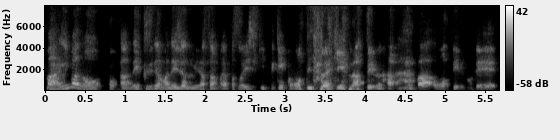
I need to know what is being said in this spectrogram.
まあ、今の、あの、XG のマネージャーの皆さんも、やっぱそういう意識って結構持っていただけるなっていうのが、まあ、思っているので、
